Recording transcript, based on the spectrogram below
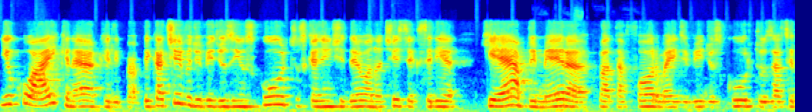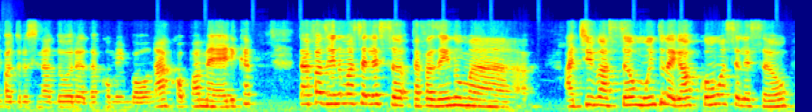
E o Kuaik, né, aquele aplicativo de videozinhos curtos que a gente deu a notícia que seria que é a primeira plataforma aí de vídeos curtos a ser patrocinadora da Comembol na Copa América, está fazendo uma seleção, está fazendo uma ativação muito legal com a seleção.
